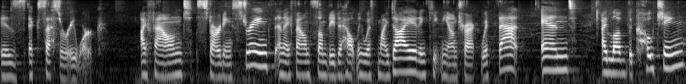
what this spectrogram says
is accessory work. I found starting strength and I found somebody to help me with my diet and keep me on track with that. And I love the coaching.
